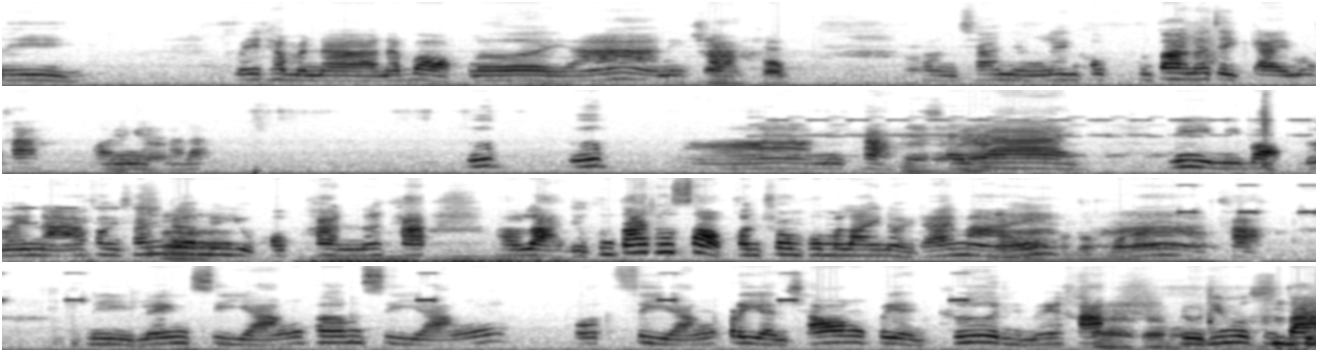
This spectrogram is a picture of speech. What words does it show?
นี่ ไม่ธรรมดานะบอกเลยอ่านี่ใช่ค่ะครบ ฟังก์ชันยังเล่นครบคุณต้าน่าจะไกลมั้งคะอ๋อนี่ไงมาละอึ๊บอึ๊บอ่านี่ค่ะ เนี่ยเห็นใช้ไหมได้ นี่มีบอกด้วยนะ ฟังก์ชันใช่เดิมยังอยู่ครบครันนะคะ เอาล่ะ เดี๋ยวคุณต้าทดสอบคอนโทรลพวงมาลัยหน่อยได้ไหมได้คอนโทรลพวงมาลัย อ่าค่ะ นี่เร่งเสียงเพิ่มเสียง ลดเสียงเปลี่ยนช่องเปลี่ยนคลื่นเห็นไหมคะใช่ได้หมดดูที่มือคุณต้า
